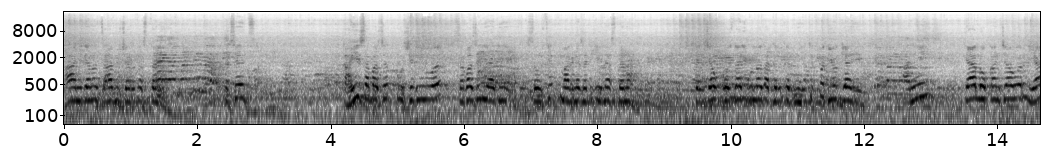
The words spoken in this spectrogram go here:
हा आम्ही त्यांना जाब विचारत असताना तसेच काही सभासद प्रोसिडिंगवर सभासद यादी संस्थेत मागण्यासाठी गेले असताना त्यांच्यावर फौजदारी गुन्हा दाखल करणे हे कितपत योग्य आहे? आणि त्या लोकांच्यावर ह्या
